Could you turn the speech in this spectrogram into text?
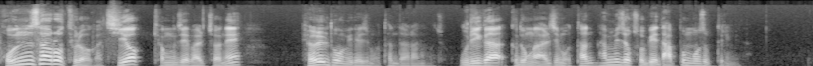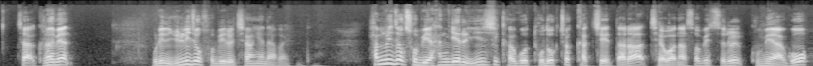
본사로 들어가 지역 경제 발전에 별 도움이 되지 못한다라는 거죠. 우리가 그동안 알지 못한 합리적 소비의 나쁜 모습들입니다. 자, 그러면 우리는 윤리적 소비를 지향해 나가야 된다. 합리적 소비의 한계를 인식하고 도덕적 가치에 따라 재화나 서비스를 구매하고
